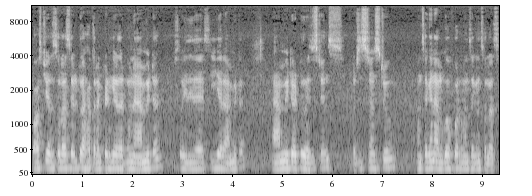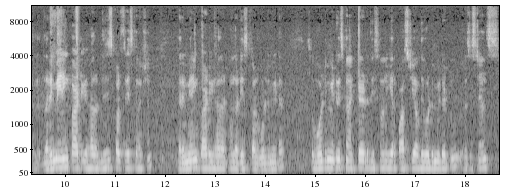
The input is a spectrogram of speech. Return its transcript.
Positive solar cell to i have connected here that one ammeter. So a see here ammeter. Ammeter to resistance resistance to once again I'll go for once again solar cell. The remaining part you have this is called series connection. The remaining part you have that one that is called voltmeter. So voltmeter is connected this one here positive of the voltmeter to resistance.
